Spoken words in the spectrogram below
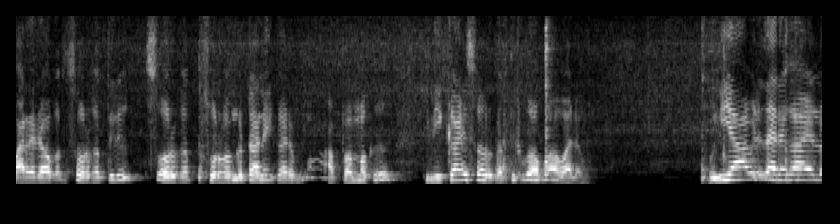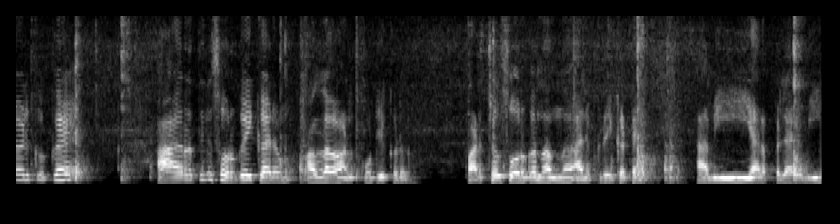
പരലോക സ്വർഗത്തിൽ സ്വർഗ സ്വർഗം കിട്ടാനേ കാരം അപ്പം നമുക്ക് ഇനിക്കായ സ്വർഗത്തിൽ പോകാമല്ലോ ദുനിയാവിൽ നരകമായുള്ളവർക്കൊക്കെ ആയിരത്തിൽ സ്വർഗയിക്കാരം അള്ള കണക്കൂട്ടിയേക്കട് പടച്ച സ്വർഗം നന്ന് അനുഗ്രഹിക്കട്ടെ. അമീ അറപ്പലമീ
